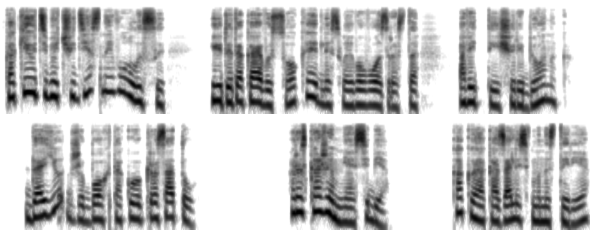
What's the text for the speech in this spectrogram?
Какие у тебя чудесные волосы! И ты такая высокая для своего возраста, а ведь ты еще ребенок. Дает же Бог такую красоту. Расскажи мне о себе. Как вы оказались в монастыре?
